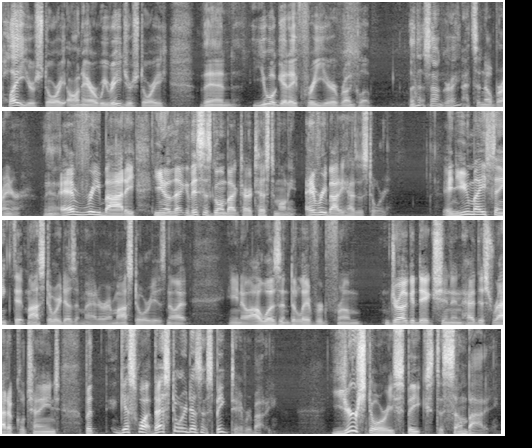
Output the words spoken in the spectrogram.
play your story on air, we read your story, then you will get a free year of Run Club. Doesn't that sound great? That's a no-brainer. Yeah. Everybody, you know, that, this is going back to our testimony. Everybody has a story, and you may think that my story doesn't matter, or my story is not. You know, I wasn't delivered from drug addiction and had this radical change. But guess what? That story doesn't speak to everybody. Your story speaks to somebody,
